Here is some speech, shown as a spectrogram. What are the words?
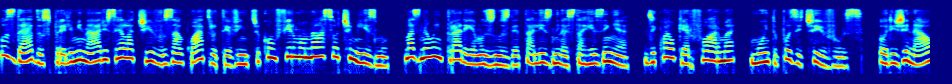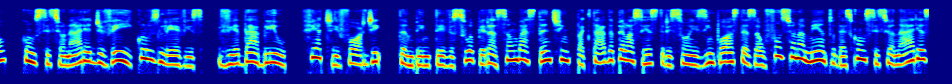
Os dados preliminares relativos ao 4T20 confirmam nosso otimismo, mas não entraremos nos detalhes nesta resenha. De qualquer forma, muito positivos. Original, concessionária de veículos leves, VW, Fiat e Ford, também teve sua operação bastante impactada pelas restrições impostas ao funcionamento das concessionárias,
